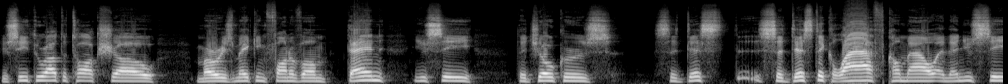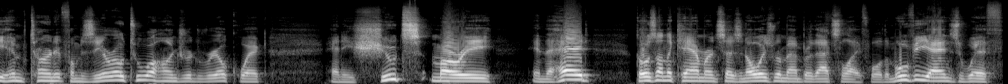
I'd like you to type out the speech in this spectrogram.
you see throughout the talk show, Murray's making fun of him. Then you see the Joker's sadist, sadistic laugh come out, and then you see him turn it from zero to a hundred real quick, and he shoots Murray in the head, goes on the camera and says, "And always remember that's life." Well, the movie ends with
